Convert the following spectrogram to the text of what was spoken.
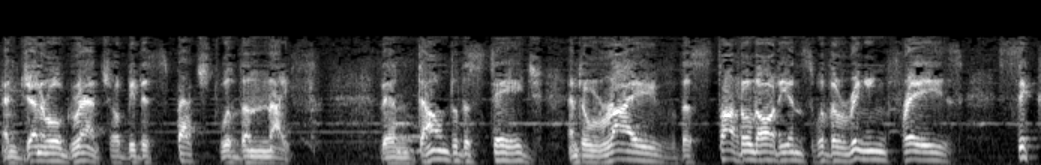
and General Grant shall be dispatched with the knife. Then down to the stage and to rive the startled audience with the ringing phrase, Sic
